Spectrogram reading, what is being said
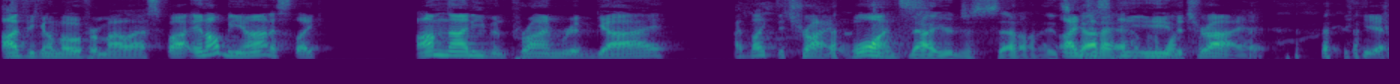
I think I'm over my last five. And I'll be honest, like, I'm not even prime rib guy. I'd like to try it once. Now you're just set on it. It's I got just to need, need to try it. yeah.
